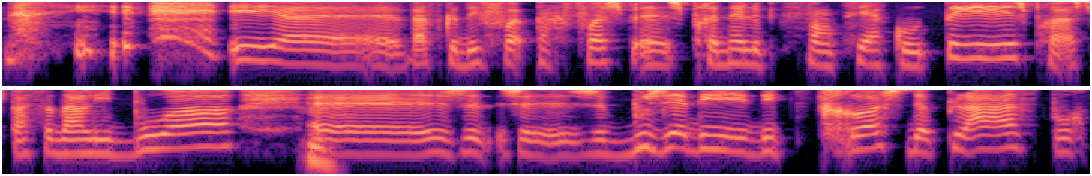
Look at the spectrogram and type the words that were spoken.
Et euh, parce que des fois, parfois, je, je, prenais le petit sentier à côté, je, je passais dans les bois, hmm. euh, je, bougeais des, petites roches de place pour.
